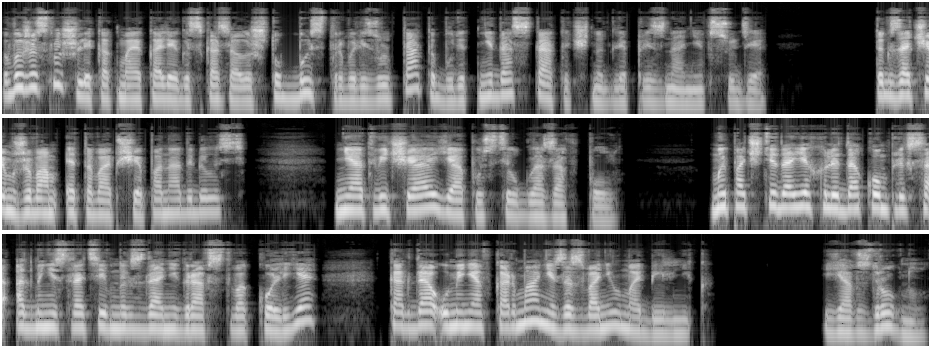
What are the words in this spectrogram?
Вы же слышали, как моя коллега сказала, что быстрого результата будет недостаточно для признания в суде. Так зачем же вам это вообще понадобилось? Не отвечая, я опустил глаза в пол. Мы почти доехали до комплекса административных зданий графства Колье, когда у меня в кармане зазвонил мобильник. Я вздрогнул.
